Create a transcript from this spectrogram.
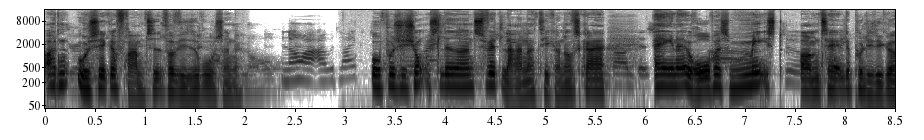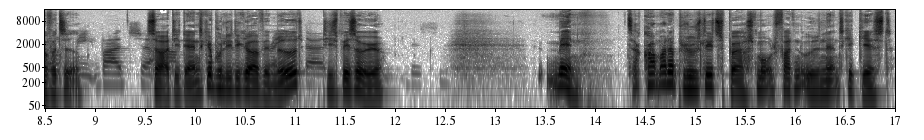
og den usikre fremtid for hviderusserne. Oppositionslederen Svetlana Tikhanovskaya er en af Europas mest omtalte politikere for tiden. Så de danske politikere ved mødet, de spidser ører. Men så kommer der pludselig et spørgsmål fra den udenlandske gæst,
